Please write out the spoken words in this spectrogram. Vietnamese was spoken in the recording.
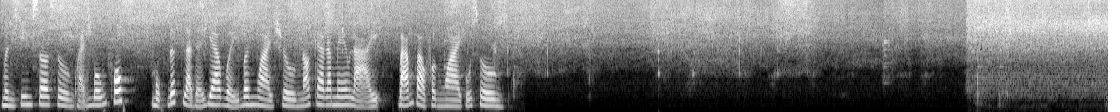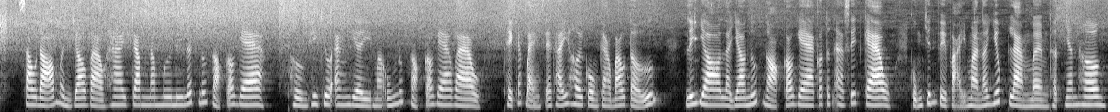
Mình chiên sơ sườn khoảng 4 phút, mục đích là để gia vị bên ngoài sườn nó caramel lại, bám vào phần ngoài của sườn. Sau đó mình cho vào 250ml nước ngọt có ga. Thường khi chưa ăn gì mà uống nước ngọt có ga vào thì các bạn sẽ thấy hơi cồn cào bao tử. Lý do là do nước ngọt có ga có tính axit cao, cũng chính vì vậy mà nó giúp làm mềm thịt nhanh hơn.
